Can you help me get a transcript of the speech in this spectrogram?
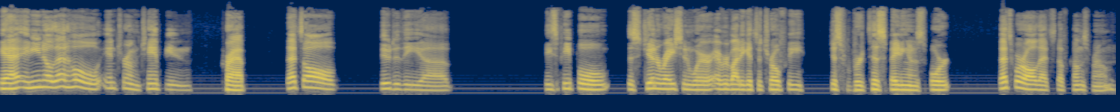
Yeah, and you know that whole interim champion crap, that's all due to the uh these people this generation where everybody gets a trophy just for participating in a sport. That's where all that stuff comes from.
